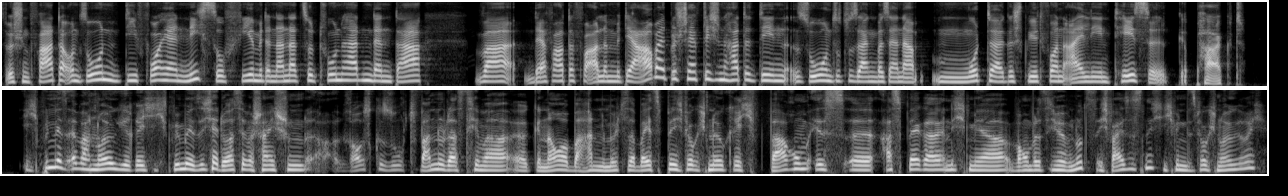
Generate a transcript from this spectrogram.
zwischen Vater und Sohn, die vorher nicht so viel miteinander zu tun hatten, denn da war der Vater vor allem mit der Arbeit beschäftigt und hatte den Sohn sozusagen bei seiner Mutter, gespielt von Eileen Tesel, geparkt. Ich bin jetzt einfach neugierig. Ich bin mir sicher, du hast ja wahrscheinlich schon rausgesucht, wann du das Thema äh, genauer behandeln möchtest. Aber jetzt bin ich wirklich neugierig. Warum ist äh, Asperger nicht mehr, warum wird das nicht mehr benutzt? Ich weiß es nicht. Ich bin jetzt wirklich neugierig.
